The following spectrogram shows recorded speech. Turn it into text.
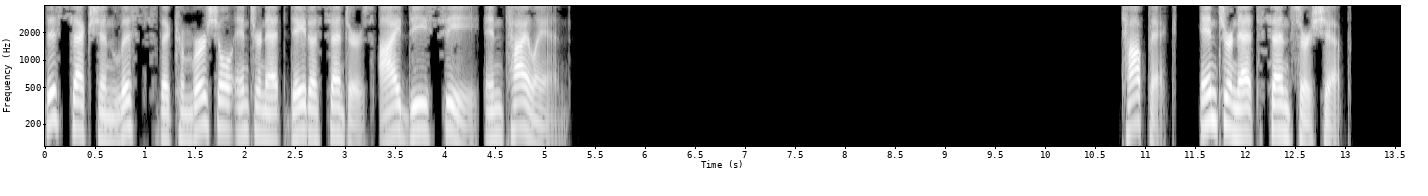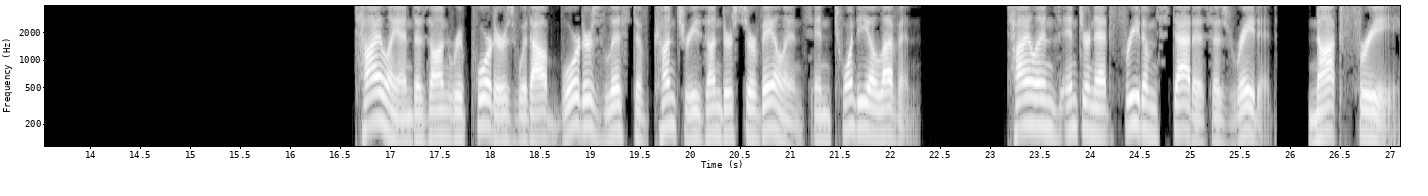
This section lists the commercial Internet Data Centers (IDC) in Thailand. Topic: Internet censorship. Thailand is on Reporters Without Borders list of countries under surveillance in 2011. Thailand's Internet freedom status is rated not free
